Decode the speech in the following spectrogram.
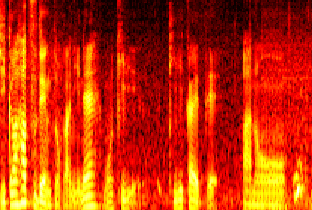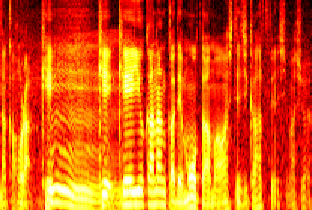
自家発電とかにねもう切り切り替えてあのーなんかほらけ、うんけ軽油かなんかでモーター回して自家発電しましょうよ。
